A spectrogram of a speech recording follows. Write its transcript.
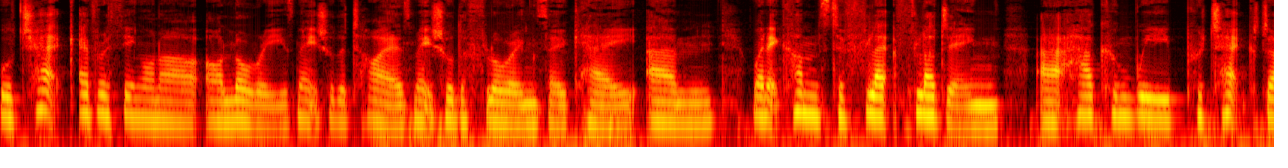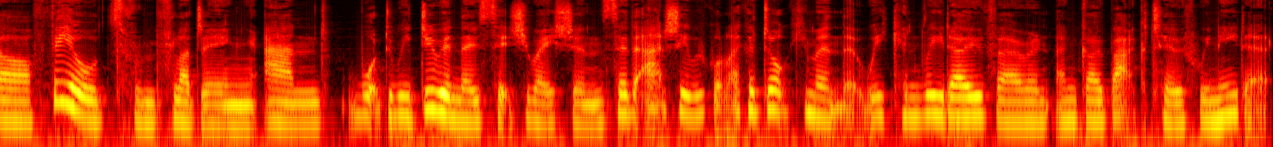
we'll check everything on our, our lorries, make sure the tyres, make sure the flooring's okay. Um, when it comes to fl- flooding, uh, how can we protect our fields from flooding and what do we do in those situations so that actually we've got like a document that we can read over and, and go back to if we need it?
